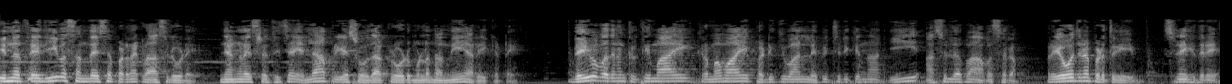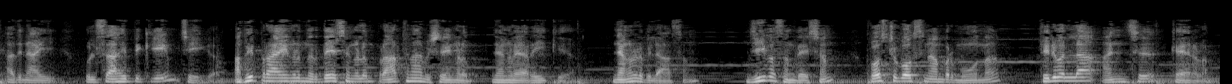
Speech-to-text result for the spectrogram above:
ഇന്നത്തെ ജീവസന്ദേശ പഠന ക്ലാസ്സിലൂടെ ഞങ്ങളെ ശ്രദ്ധിച്ച എല്ലാ പ്രിയ ശ്രോതാക്കളോടുമുള്ള നന്ദിയെ അറിയിക്കട്ടെ. ദൈവവചനം കൃത്യമായി ക്രമമായി പഠിക്കുവാൻ ലഭിച്ചിരിക്കുന്ന ഈ അസുലഭ അവസരം പ്രയോജനപ്പെടുത്തുകയും സ്നേഹിതരെ അതിനായി ഉത്സാഹിപ്പിക്കുകയും ചെയ്യുക. അഭിപ്രായങ്ങളും നിർദ്ദേശങ്ങളും പ്രാർത്ഥനാ വിഷയങ്ങളും ഞങ്ങളെ അറിയിക്കുക. ഞങ്ങളുടെ വിലാസം ജീവസന്ദേശം പോസ്റ്റ് ബോക്സ് നമ്പർ മൂന്ന് തിരുവല്ല അഞ്ച് Keralam.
